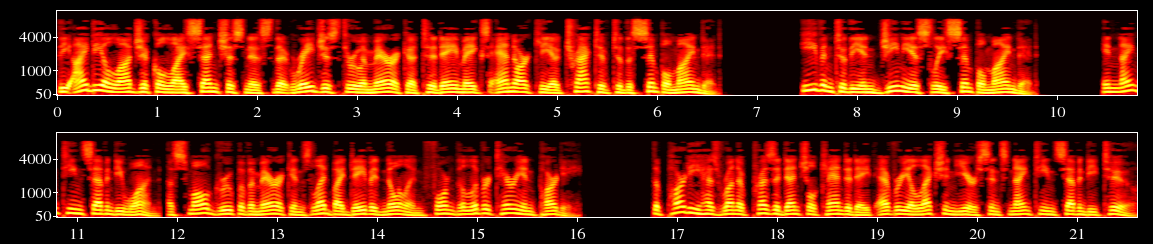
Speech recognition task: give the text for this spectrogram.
"...the ideological licentiousness that rages through America today makes anarchy attractive to the simple-minded. Even to the ingeniously simple-minded." In 1971, a small group of Americans led by David Nolan formed the Libertarian Party. The party has run a presidential candidate every election year since 1972.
